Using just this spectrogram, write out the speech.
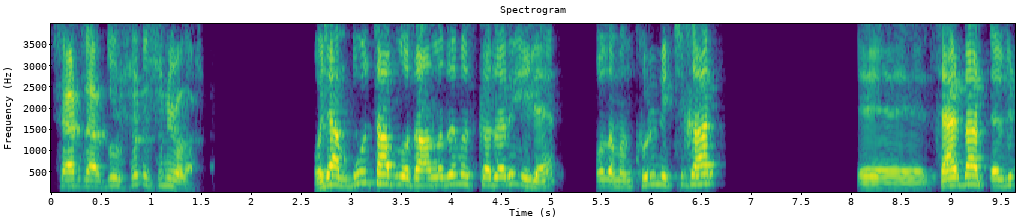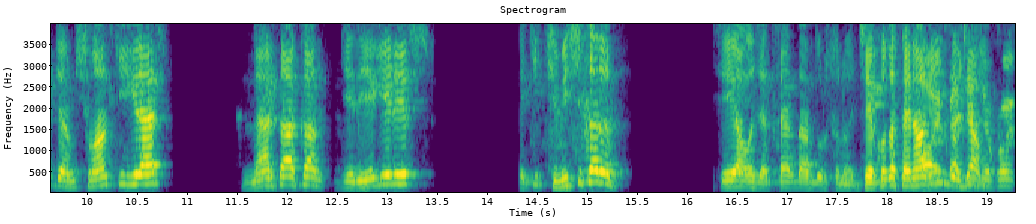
Serdar Dursun ısınıyorlar. Hocam bu tabloda anladığımız kadarıyla o zaman Kurunic çıkar. Ee, Serdar özür dilerim Şimanski girer. Mert Hakan geriye gelir. Peki kimi çıkarıp şeyi alacak Serdar Dursun'u? Ceko da fena Hayır, değildi bence hocam. Ceko-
